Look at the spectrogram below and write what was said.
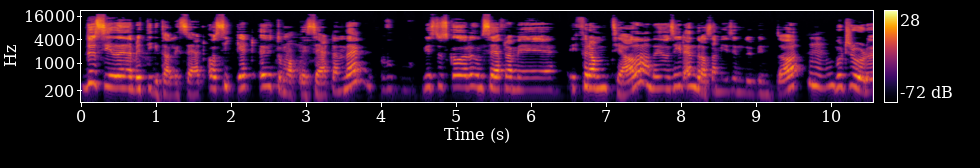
Du sier den er blitt digitalisert, og sikkert automatisert en del. Hvis du skal liksom se frem i, i framtida, da. Det har sikkert endra seg mye siden du begynte òg. Hvor tror du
